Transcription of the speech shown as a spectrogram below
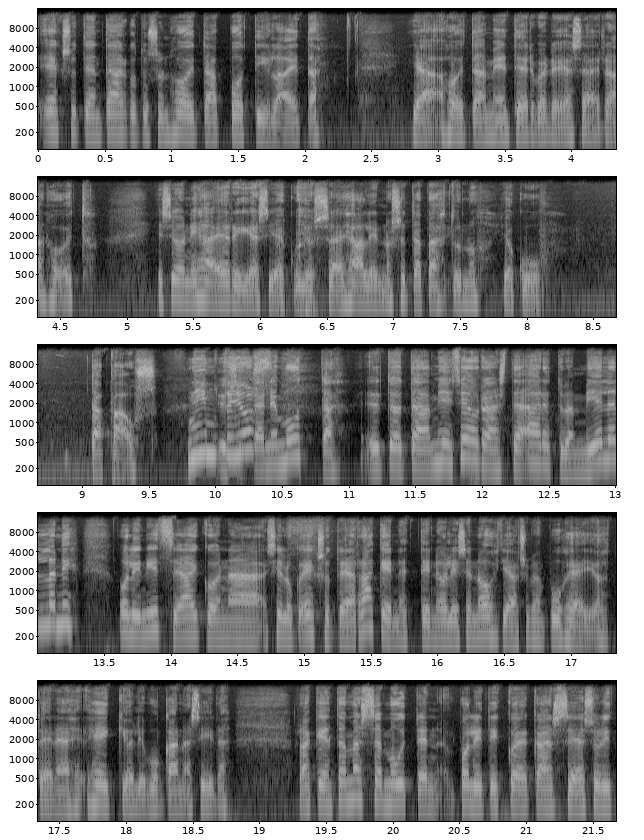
Exoten tarkoitus on hoitaa potilaita ja hoitaa meidän terveyden ja sairaanhoito. Ja se on ihan eri asia kuin jossain hallinnossa tapahtunut joku tapaus. Niin, mutta, jos... mutta tota, minä seuraan sitä äärettömän mielelläni. Olin itse aikoinaan, silloin kun Exotea rakennettiin, niin oli sen ohjausryhmän puheenjohtajana ja Heikki oli mukana siinä rakentamassa muiden poliitikkojen kanssa ja se oli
